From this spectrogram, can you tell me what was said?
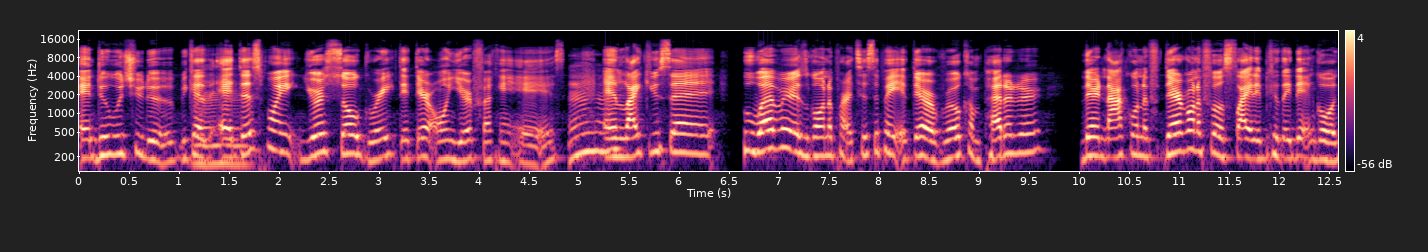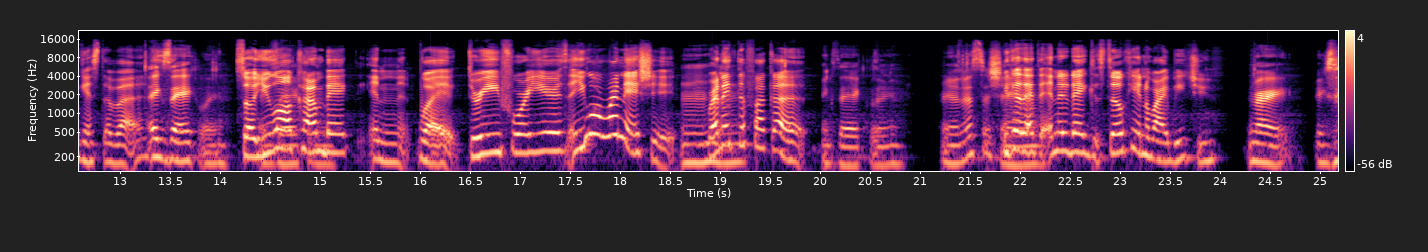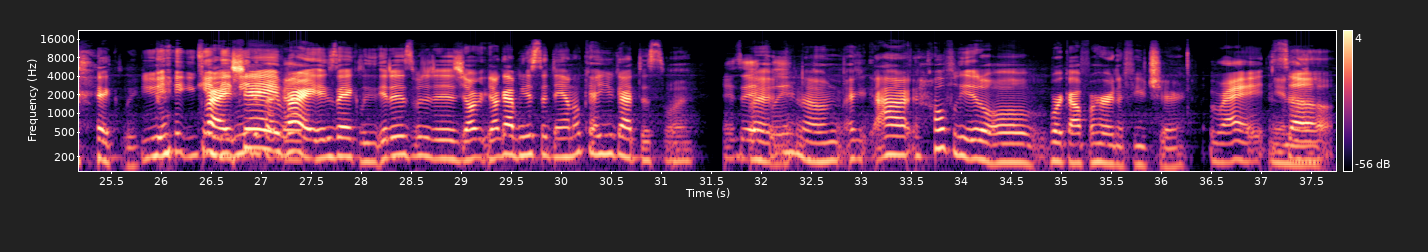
and do what you do. Because Mhm. at this point, you're so great that they're on your fucking ass. Mhm. And like you said, whoever is going to participate, if they're a real competitor, they're not going to, they're going to feel slighted because they didn't go against the best. exactly. So you gonna come back in what three, four years, and you gonna run that shit, run it Mhm. the fuck up. Exactly. Yeah, that's a shame. Because at the end of the day, still can't nobody beat you. right. Exactly. You you can't Right, beat me. shame. the fuck up. Right, exactly. It is what it is. Y'all, y'all got me to sit down. Okay, you got this one. But Exactly. you know, I, I hopefully it'll all work out for her in the future. Right. You so, know.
